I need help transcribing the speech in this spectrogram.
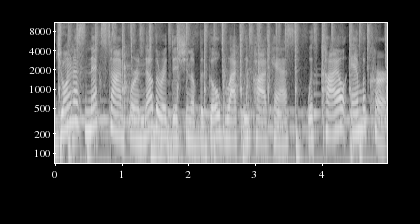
Join us next time for another edition of the Go Blackly podcast with Kyle Amaker.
